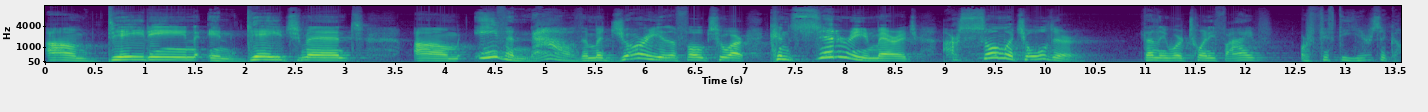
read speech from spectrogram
Um, dating, engagement, um, even now, the majority of the folks who are considering marriage are so much older than they were 25 or 50 years ago.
